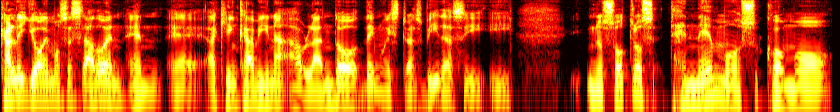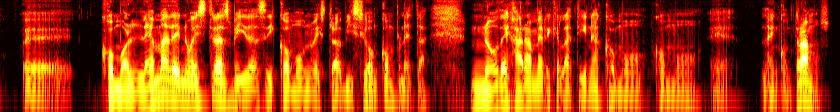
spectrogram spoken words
Carla y yo hemos estado en, en, eh, aquí en cabina hablando de nuestras vidas y, y nosotros tenemos como, eh, como lema de nuestras vidas y como nuestra visión completa, no dejar a América Latina como, como eh, la encontramos.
